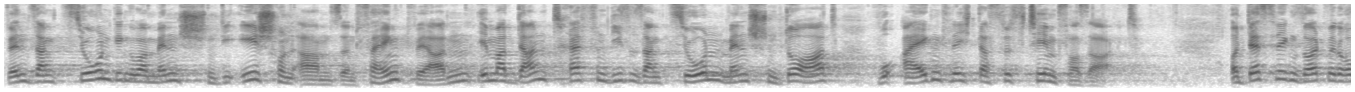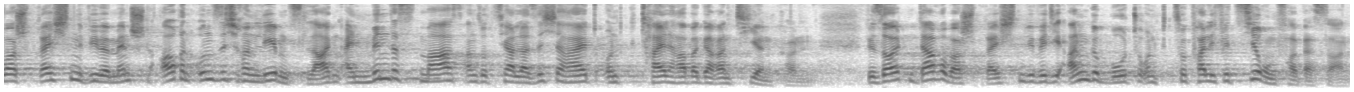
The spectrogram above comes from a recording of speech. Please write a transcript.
wenn Sanktionen gegenüber Menschen, die eh schon arm sind, verhängt werden, immer dann treffen diese Sanktionen Menschen dort, wo eigentlich das System versagt. Und deswegen sollten wir darüber sprechen, wie wir Menschen auch in unsicheren Lebenslagen ein Mindestmaß an sozialer Sicherheit und Teilhabe garantieren können. Wir sollten darüber sprechen, wie wir die Angebote und zur Qualifizierung verbessern.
